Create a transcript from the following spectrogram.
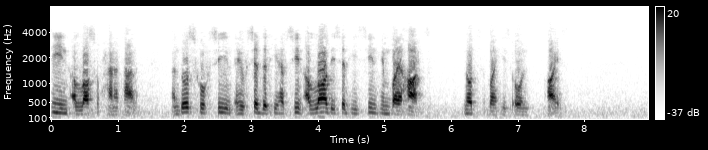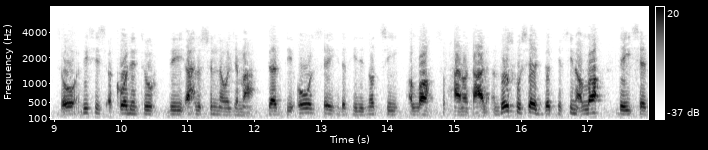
seen Allah subhanahu wa ta'ala. And those who've seen who said that he have seen Allah, they said he's seen him by heart, not by his own eyes. So this is according to the Ahlul Sunnah wal Jama'ah, that they all say that he did not see Allah subhanahu wa ta'ala. And those who said that he's seen Allah, they said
